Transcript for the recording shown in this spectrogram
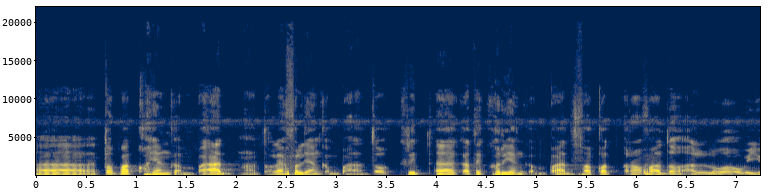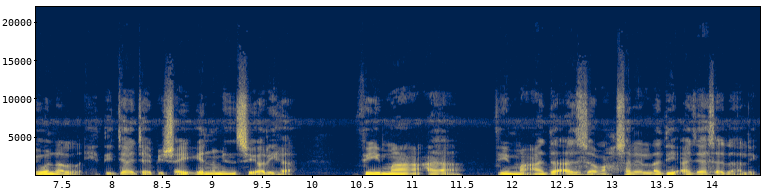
uh, tobakoh yang keempat atau level yang keempat atau krit, uh, kategori yang keempat fakot rafadha al-lughawiyun al-ihtijaja bi syai'in min syi'riha fima uh, fima ada azza mahsalil ladzi ajaza dzalik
